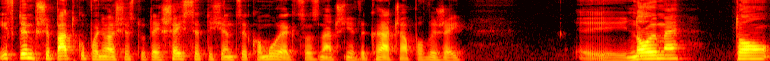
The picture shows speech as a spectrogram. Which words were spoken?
i w tym przypadku, ponieważ jest tutaj 600 tysięcy komórek, co znacznie wykracza powyżej yy, normę, to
